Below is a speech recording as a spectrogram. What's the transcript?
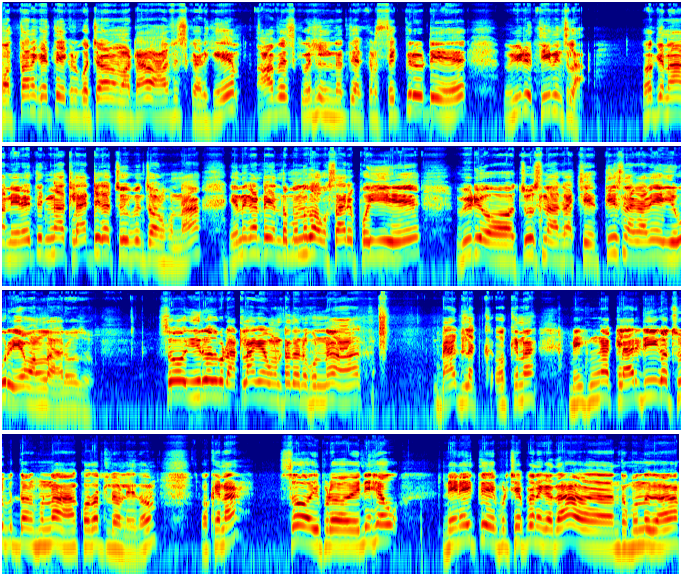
మొత్తానికైతే ఇక్కడికి వచ్చానమాట ఆఫీస్ కాడికి. ఆఫీస్కి వెళ్ళినట్టు అక్కడ సెక్యూరిటీ వీడియో తీరించలా ఓకేనా? నేనైతే ఇంకా క్లారిటీగా చూపించాలనుకున్నా. ఎందుకంటే ఇంత ముందుగా ఒకసారి పోయి వీడియో చూసినాక తీసినా కానీ ఎవరు ఏమనలా ఆ రోజు. సో ఈరోజు కూడా అట్లాగే ఉంటుంది అనుకున్నా బ్యాడ్ లక్. ఓకేనా? మీకు ఇంకా క్లారిటీగా చూపిద్దాం అనుకున్నా కుదరట్లేదు లేదు. ఓకేనా? సో ఇప్పుడు ఎనీహెవ్ నేనైతే ఇప్పుడు చెప్పాను కదా అంత ముందుగా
